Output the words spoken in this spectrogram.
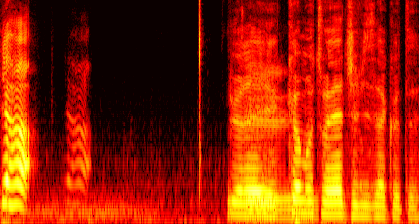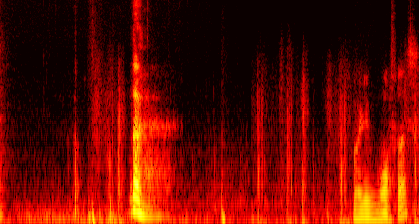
Ya Purée, C'était- comme aux toilettes, j'ai visé à côté. Faut aller où en face?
